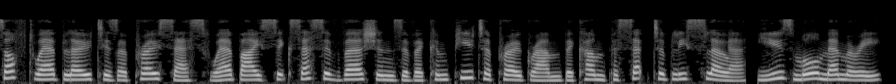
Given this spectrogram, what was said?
Software bloat is a process whereby successive versions of a computer program become perceptibly slower, use more memory,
